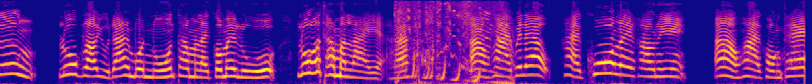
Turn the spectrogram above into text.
ซึ่งลูกเราอยู่ด้านบนนู้นทำอะไรก็ไม่รู้ ลูกเราทำอะไรอะฮะ อ้าวหายไปแล้ว หายคู่เลยคราวนี้ อ้าวหายของแท้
